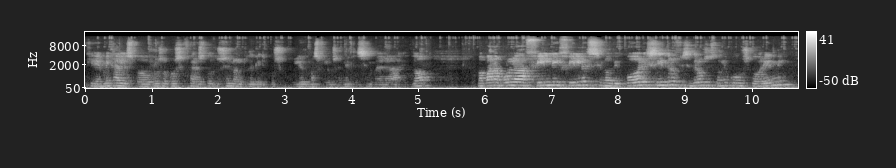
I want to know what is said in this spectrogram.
κύριε Μίχαλη, στο πρόσωπό σας ευχαριστώ το σύνολο του Διοικητικού Συμβουλίου που μας φιλοξενείτε σήμερα εδώ. Μα πάνω απ' όλα φίλοι, φίλες, συνοδοιπόροι, σύντροφοι, συντρόφοι στον Νίκο Σκορίνη.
